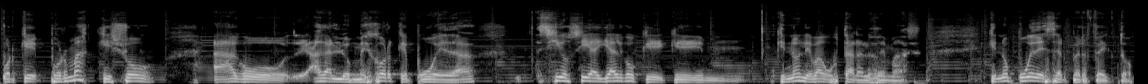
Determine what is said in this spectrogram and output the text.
porque por más que yo hago, haga lo mejor que pueda, sí o sí hay algo que, que, que no le va a gustar a los demás que no puede ser perfecto.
